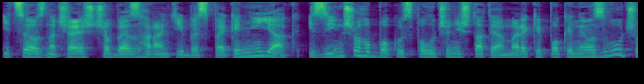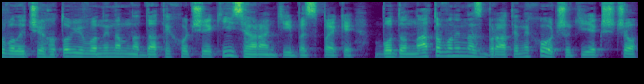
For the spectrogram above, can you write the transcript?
і це означає, що без гарантій безпеки ніяк. І з іншого боку, Сполучені Штати Америки поки не озвучували, чи готові вони нам надати хоч якісь гарантії безпеки, бо до НАТО вони нас брати не хочуть. І якщо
